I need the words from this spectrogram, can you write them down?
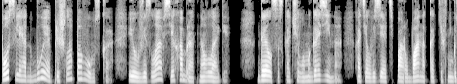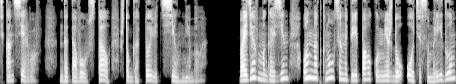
После отбоя пришла повозка и увезла всех обратно в лагерь. Дэл соскочил у магазина, хотел взять пару банок каких-нибудь консервов. До того устал, что готовить сил не было. Войдя в магазин, он наткнулся на перепалку между Отисом Ридлом,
